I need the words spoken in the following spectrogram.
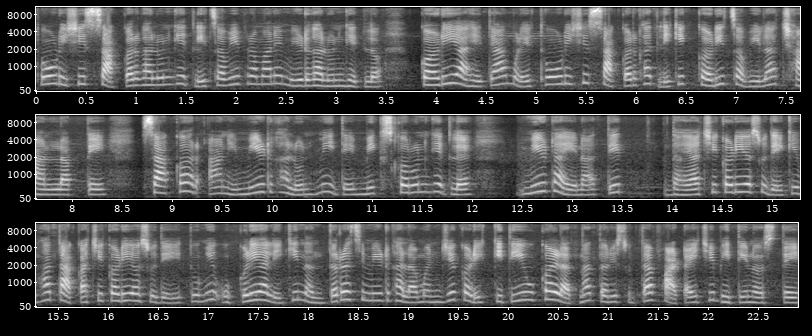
थोडीशी साखर घालून घेतली चवीप्रमाणे मीठ घालून घेतलं. कढी आहे त्यामुळे थोडीशी साखर घातली की कढी चवीला छान लागते. साखर आणि मीठ घालून मी ते मिक्स करून घेतलं मीठ आहे ना ते दह्याची कढी असू दे किंवा ताकाची कढी असू दे तुम्ही उकळी आली की नंतरच मीठ घाला. म्हणजे कढी कितीही उकळलात ना तरीसुद्धा फाटायची भीती नसते.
